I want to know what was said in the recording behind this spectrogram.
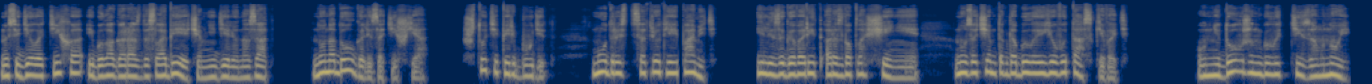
но сидела тихо и была гораздо слабее, чем неделю назад. Но надолго ли затишье? Что теперь будет? Мудрость сотрет ей память? Или заговорит о развоплощении – но зачем тогда было ее вытаскивать? Он не должен был идти за мной,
